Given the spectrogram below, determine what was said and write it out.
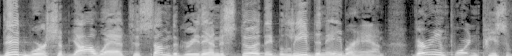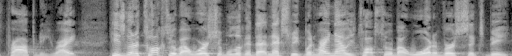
did worship Yahweh to some degree. They understood. They believed in Abraham. Very important piece of property, right? He's going to talk to her about worship. We'll look at that next week. But right now he talks to her about water. Verse 6b.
